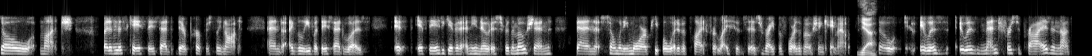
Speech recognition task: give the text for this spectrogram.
so much. But in this case, they said they're purposely not. And I believe what they said was if, if they had given any notice for the motion, then so many more people would have applied for licenses right before the motion came out. Yeah. So it was it was meant for surprise, and that's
